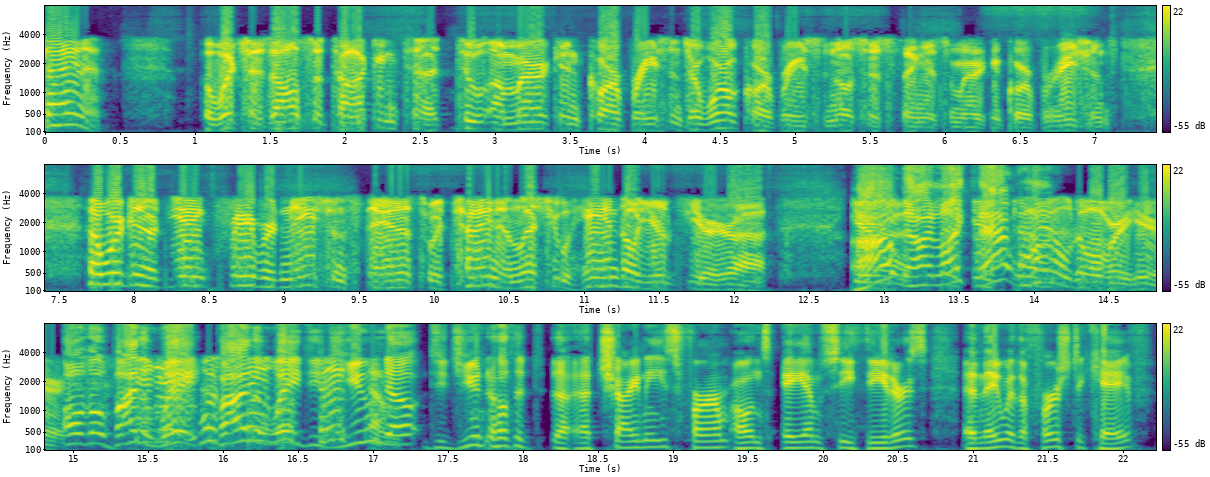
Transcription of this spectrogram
China, which is also talking to to American corporations or world corporations, no such thing as American corporations, and we're going to yank favored nation status with China unless you handle your your. Uh, your, Oh, uh, now I like that one. over here. Although, by the And way, it by the way, did you them. know? Did you know that uh, a Chinese firm owns AMC theaters, and they were the first to cave?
